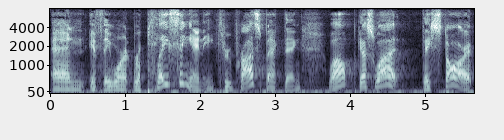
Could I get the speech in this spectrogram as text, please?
And if they weren't replacing any through prospecting, well, guess what? They start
